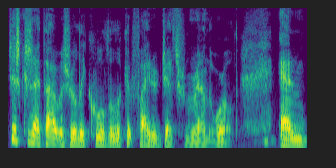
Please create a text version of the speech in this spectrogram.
just because I thought it was really cool to look at fighter jets from around the world. And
